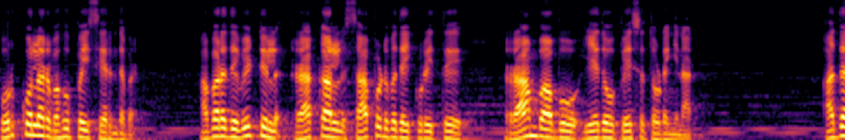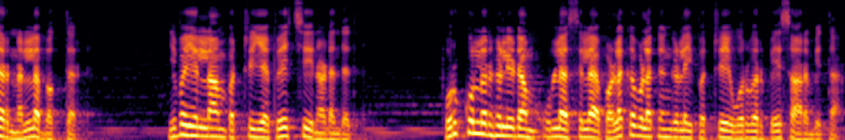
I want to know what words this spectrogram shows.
பொற்கொலர் வகுப்பை சேர்ந்தவர். அவரது வீட்டில் ராக்கால் சாப்பிடுவதை குறித்து ராம்பாபு ஏதோ பேசத் தொடங்கினார். அதர் நல்ல பக்தர். இவையெல்லாம் பற்றிய பேச்சு நடந்தது. பொற்கொல்லர்களிடம் உள்ள சில பழக்க வழக்கங்களை பற்றி ஒருவர் பேச ஆரம்பித்தார்.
